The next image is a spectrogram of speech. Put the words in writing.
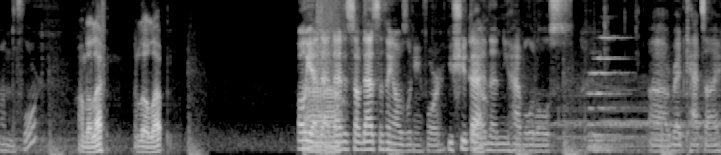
On the floor? On the left? A little up. Oh yeah, that Uh, that is some. That's the thing I was looking for. You shoot that, Yeah. and then you have a little uh, red cat's eye.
